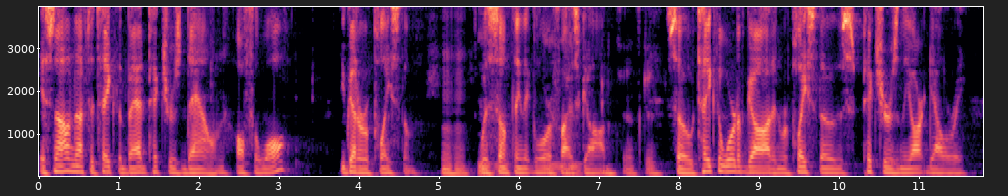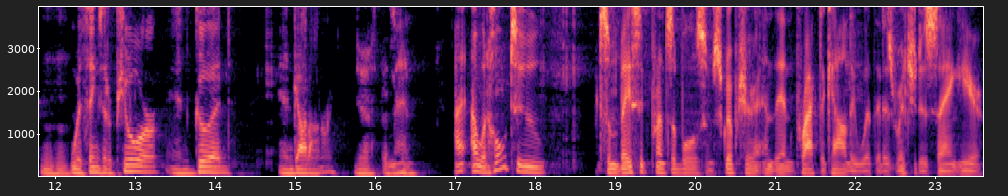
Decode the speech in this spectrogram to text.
it's not enough to take the bad pictures down off the wall. You've got to replace them mm-hmm. with something that glorifies mm-hmm. God. That's good. So take the Word of God and replace those pictures in the art gallery mm-hmm. with things that are pure and good and God honoring. Yeah, Amen. I, I would hold to some basic principles from Scripture and then practicality with it, as Richard is saying here.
